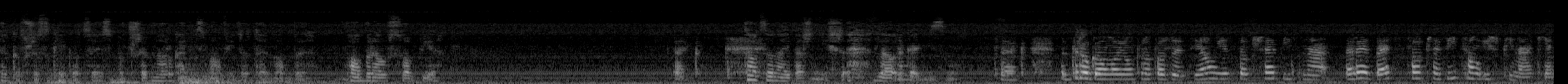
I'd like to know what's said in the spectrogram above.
tego wszystkiego, co jest potrzebne organizmowi do tego, by pobrał sobie Tak. to, co najważniejsze dla organizmu. Tak. Drugą moją propozycją jest to przepis na rybę z soczewicą i szpinakiem.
